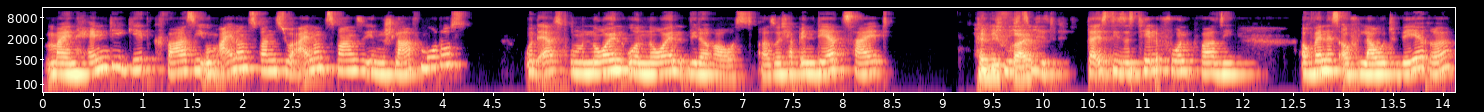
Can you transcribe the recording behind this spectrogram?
mein Handy geht quasi um 21.21 Uhr 21 in den Schlafmodus und erst um 9.09 Uhr wieder raus. Also ich habe in der Zeit Handy frei. Da ist dieses Telefon quasi, auch wenn es auf laut wäre,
